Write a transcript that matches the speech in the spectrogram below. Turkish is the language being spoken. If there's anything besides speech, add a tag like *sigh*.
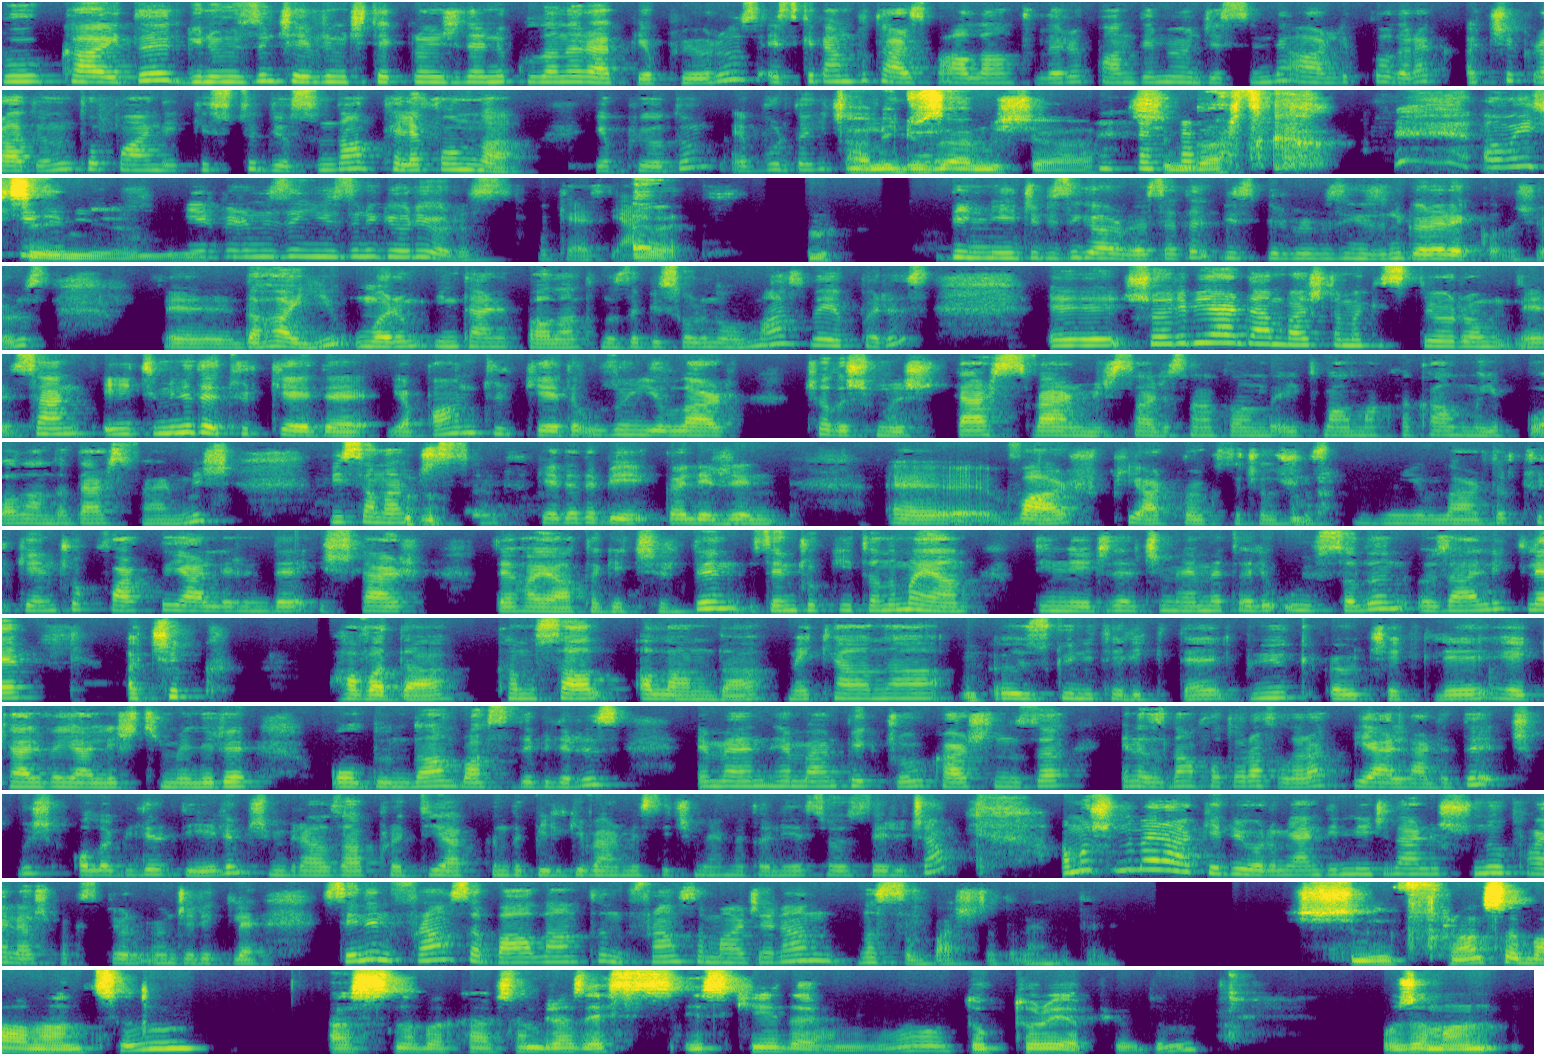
Bu kaydı günümüzün çevrim içi teknolojilerini kullanarak yapıyoruz. Eskiden bu tarz bağlantıları pandemi öncesinde ağırlıklı olarak Açık Radyo'nun Tophane'deki stüdyosundan telefonla yapıyordum. E, burada hiç Ha, ne güzelmiş ya. Şimdi *laughs* artık ama hiç sevmiyorum. birbirimizin yüzünü görüyoruz bu kez. Yani Evet. dinleyici bizi görmese de biz birbirimizin yüzünü görerek konuşuyoruz. Daha iyi. Umarım internet bağlantımızda bir sorun olmaz ve yaparız. Şöyle bir yerden başlamak istiyorum. Sen eğitimini de Türkiye'de yapan, Türkiye'de uzun yıllar çalışmış, ders vermiş, sadece sanat alanında eğitim almakla kalmayıp bu alanda ders vermiş bir sanatçısın. Türkiye'de de bir galerin e, var. PR Works'ta çalışıyorsun uzun yıllardır. Türkiye'nin çok farklı yerlerinde işler de hayata geçirdin. Seni çok iyi tanımayan dinleyiciler için Mehmet Ali Uysal'ın özellikle açık havada, kamusal alanda, mekana özgü nitelikte, büyük ölçekli heykel ve yerleştirmeleri olduğundan bahsedebiliriz. Hemen hemen pek çoğu karşınıza en azından fotoğraf olarak bir yerlerde de çıkmış olabilir diyelim. Şimdi biraz daha pratiği hakkında bilgi vermesi için Mehmet Ali'ye söz vereceğim. Ama şunu merak ediyorum yani dinleyicilerle şunu paylaşmak istiyorum öncelikle. Senin Fransa bağlantın, Fransa maceran nasıl başladı Mehmet Ali? Şimdi Fransa bağlantım aslına bakarsan biraz es, eskiye dayanıyor. Doktora yapıyordum. O zaman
